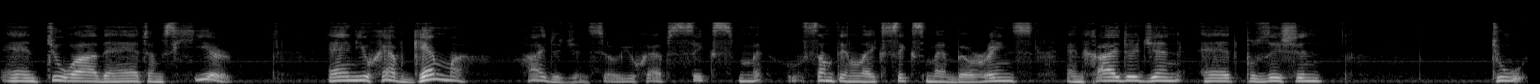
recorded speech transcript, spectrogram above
and two other atoms here. And you have gamma hydrogen, so you have six, something like six member rings, and hydrogen at position two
